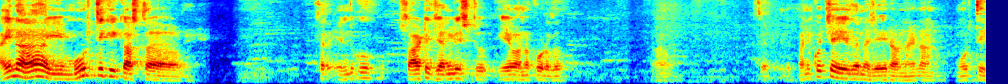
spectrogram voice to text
అయినా ఈ మూర్తికి కాస్త సరే ఎందుకు? సాటి జర్నలిస్టు ఏమనకూడదు సరే పనికొచ్చే ఏదైనా చేయరా నాయన మూర్తి?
